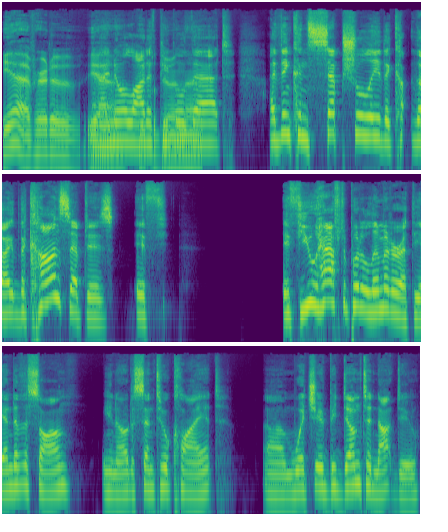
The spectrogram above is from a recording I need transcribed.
Yeah, I've heard of. Yeah, and I know a lot of people that. I think conceptually the, the the concept is if if you have to put a limiter at the end of the song, you know, to send to a client, um, which it'd be dumb to not do.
